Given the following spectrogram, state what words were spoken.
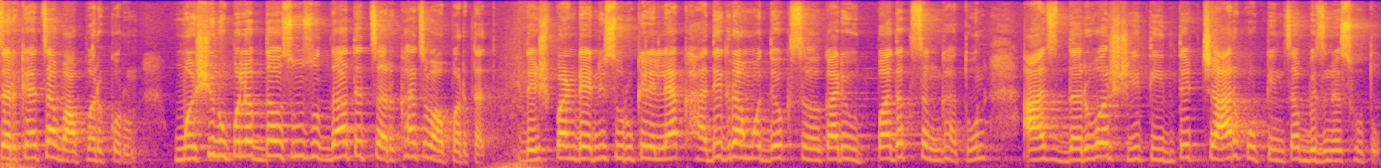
चरख्याचा वापर करून. मशीन उपलब्ध असून सुद्धा ते चरखाच वापरतात. देशपांडे यांनी सुरू केलेल्या खादी ग्रामोद्योग सहकारी उत्पादक संघातून आज दरवर्षी तीन ते चार कोटींचा बिझनेस होतो.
